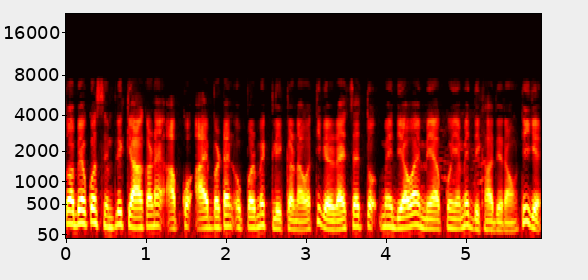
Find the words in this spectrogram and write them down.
तो अभी आपको सिंपली क्या करना है, आपको आई बटन ऊपर में क्लिक करना होगा, ठीक है? राइट साइड तो मैं दिया हुआ है, मैं आपको यहाँ में दिखा दे रहा हूँ, ठीक है?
